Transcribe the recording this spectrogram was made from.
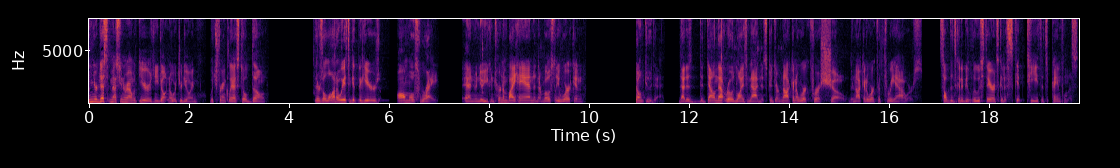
When you're just messing around with gears and you don't know what you're doing, which frankly I still don't, there's a lot of ways to get the gears almost right. And you know you can turn them by hand and they're mostly working. Don't do that. That is down that road lies madness because they're not going to work for a show. They're not going to work for three hours. Something's going to be loose there. It's going to skip teeth. It's painfulness.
